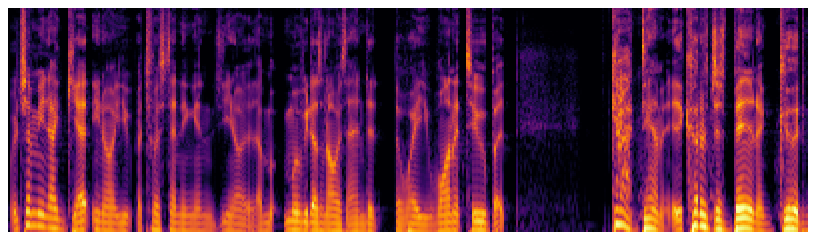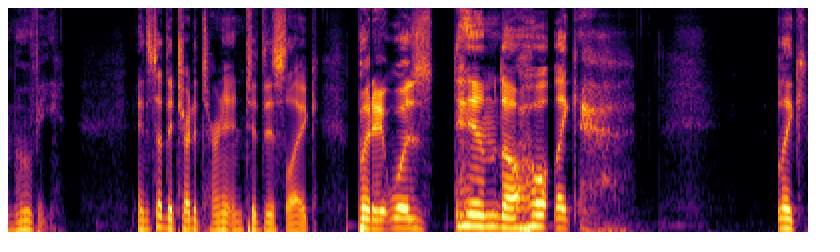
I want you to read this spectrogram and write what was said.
Which i mean i get you know you, a twist ending and you know a m- movie doesn't always end it the way you want it to but god damn it it could have just been a good movie. Instead they tried to turn it into this like but it was him the whole like like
